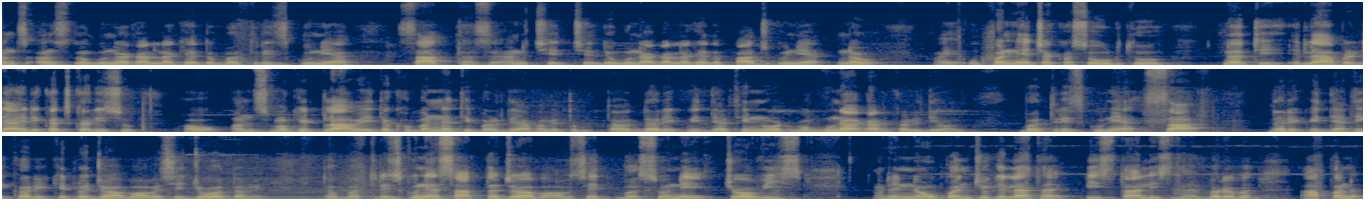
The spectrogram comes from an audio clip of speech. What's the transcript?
અંશ, અંશનો ગુણાકાર લખીએ તો બત્રીસ ગુણ્યા સાત થશે અને છેદ, છેદનો ગુણાકાર લખીએ તો પાંચ ગુણ્યા નવ. અહીં ઉપર નીચે કશું ઉડતું નથી, એટલે આપણે ડાયરેક્ટ જ કરીશું. હવે અંશમાં કેટલા આવે એ તો ખબર નથી પડતી આપણને, તો દરેક વિદ્યાર્થી નોટમાં ગુણાકાર કરી દેવાનો. બત્રીસ ગુણ્યા સાત, દરેક વિદ્યાર્થી કરે. કેટલો જવાબ આવે છે? જુઓ તમે. તો બત્રીસ ગુણ્યા સાતનો જવાબ આવશે બસો ચોવીસ. અને નવ પંચું કેટલા થાય? પિસ્તાલીસ થાય. બરાબર? આ પણ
